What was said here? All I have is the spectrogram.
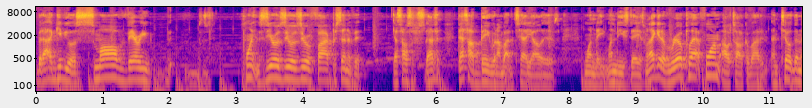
But I'll give you a small, very point zero zero zero five percent of it. That's how that's that's how big what I'm about to tell y'all is. One day, one of these days, when I get a real platform, I'll talk about it. Until then,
